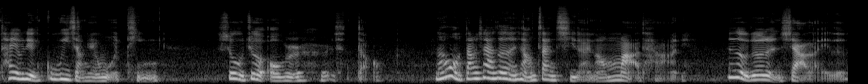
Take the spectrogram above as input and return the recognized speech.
他有点故意讲给我听，所以我就 overheard 到，然后我当下真的很想站起来然后骂他，但是我就忍下来了。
